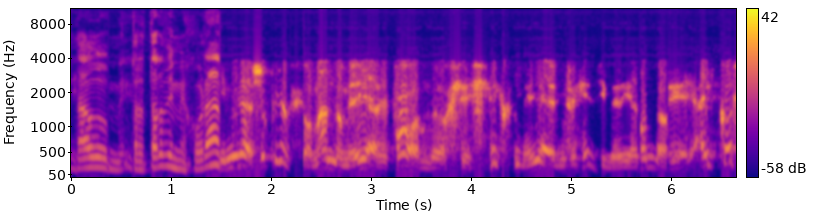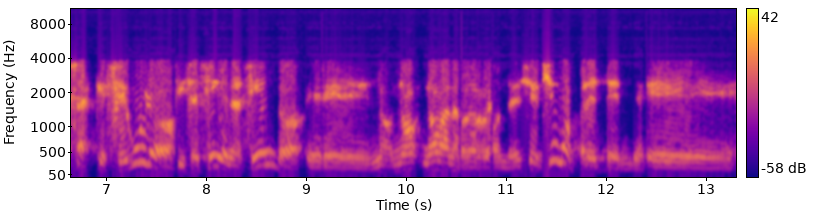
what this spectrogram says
Estado tratar de mejorar? Y mira, yo creo que tomando medidas de fondo, medidas de emergencia y medidas de fondo, eh, hay cosas que seguro, si se siguen haciendo, eh, no, no, no van a poder responder. Es decir, si uno pretende eh,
